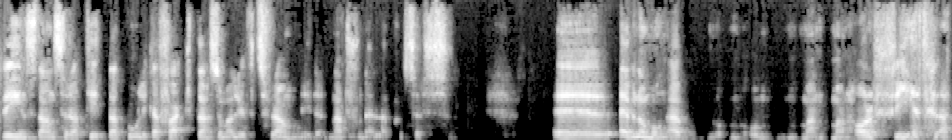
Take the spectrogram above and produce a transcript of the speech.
tre instanser har tittat på olika fakta som har lyfts fram i den nationella processen. Eh, även om många, man, man har friheten att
